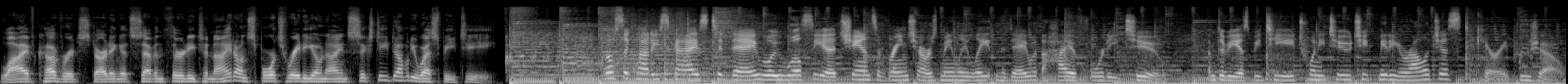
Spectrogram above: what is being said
Live coverage starting at 7:30 tonight on Sports Radio 960 WSBT. Mostly cloudy skies today. We will see a chance of rain showers mainly late in the day with a high of 42. I'm WSBT 22 Chief Meteorologist Carrie Peugeot.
